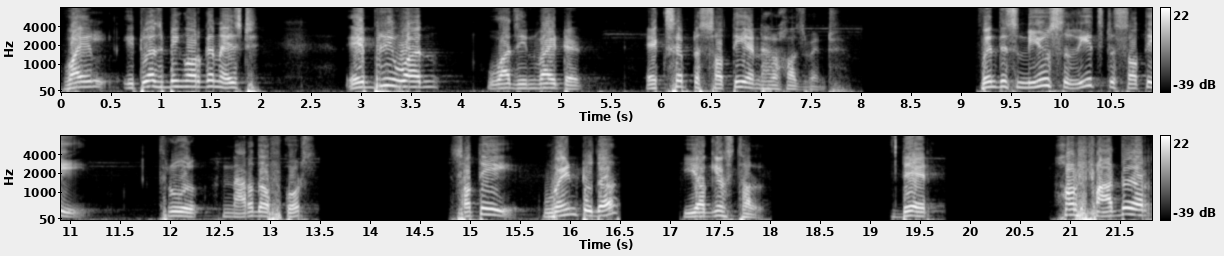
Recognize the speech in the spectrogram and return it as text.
While it was being organized, everyone was invited except Sati and her husband. When this news reached Sati through Narada, of course, Sati went to the Yajna There, her father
